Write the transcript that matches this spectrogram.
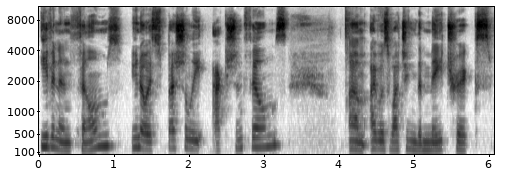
even in films you know especially action films um, i was watching the matrix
